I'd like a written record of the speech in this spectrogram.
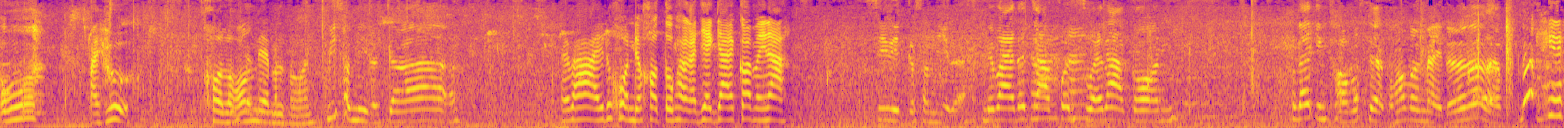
โอ้ไปเถอะขอร้องแดดมันร้อน มีสำนีเหรอจ้าบายบายทุกคนเดี๋ยวขอตัวพากันแยกย้ายก่อนไหมนะ ชีวิตกับสำนีแหละบ๊ายบายนะจ้าคนสวยลาก่อนคุณได้กินข้าวมาเสียกับมาเบิ่งไหนเด้อแบบเฮ็ด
